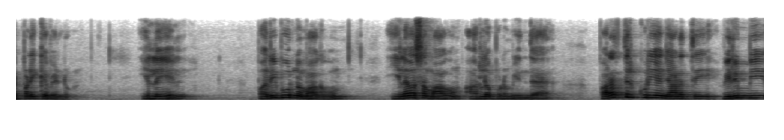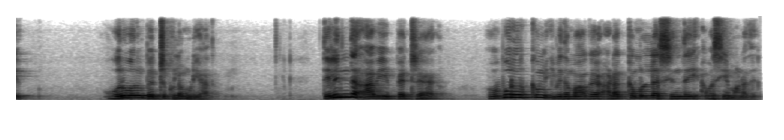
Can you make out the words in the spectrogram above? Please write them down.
அர்ப்பணிக்க வேண்டும். இல்லையேல் பரிபூர்ணமாகவும் இலவசமாகவும் அருளப்படும் இந்த பரத்திற்குரிய ஞானத்தை விரும்பி ஒருவரும் பெற்றுக்கொள்ள முடியாது. தெளிந்த ஆவியை பெற்ற ஒவ்வொருவருக்கும் இவ்விதமாக அடக்கமுள்ள சிந்தை அவசியமானது.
